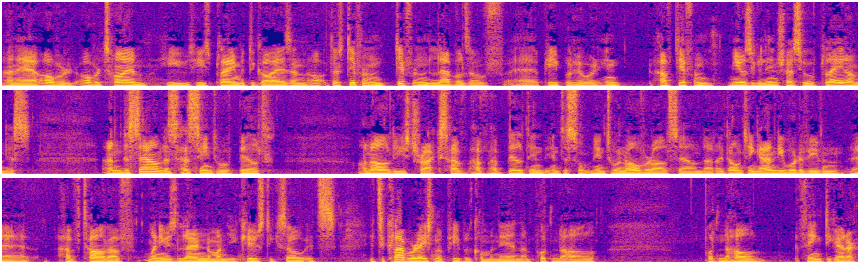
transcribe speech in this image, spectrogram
and uh, over over time he he's playing with the guys, and uh, there's different different levels of uh, people who are in have different musical interests who have played on this, and the sound has, has seemed to have built on all these tracks have, have, have built in, into something into an overall sound that I don't think Andy would have even uh, have thought of when he was learning them on the acoustic. So it's it's a collaboration of people coming in and putting the whole putting the whole thing together.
